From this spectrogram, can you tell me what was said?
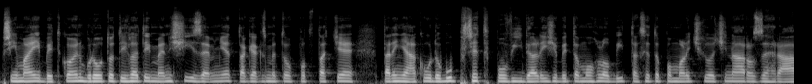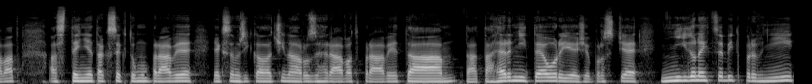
přijímají Bitcoin, budou to tyhle ty menší země, tak jak jsme to v podstatě tady nějakou dobu předpovídali, že by to mohlo být, tak se to pomaličku začíná rozehrávat a stejně tak se k tomu právě, jak jsem říkal, začíná rozehrávat právě ta, ta, ta herní teorie, že prostě nikdo nechce být první,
